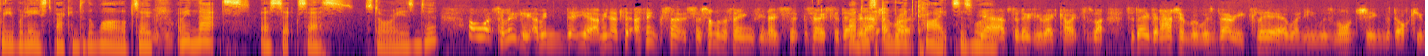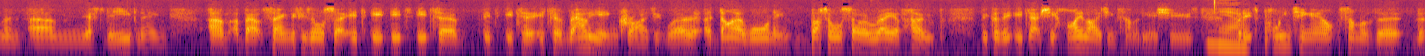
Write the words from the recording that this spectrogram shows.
re-released back into the wild. So, Mm-hmm. I mean, that's a success story, isn't it? Oh, absolutely. I mean, yeah. I mean, I, th- I think so. So some of the things, you know, so, so, so David and also uh, Attenborough- red kites as well. Yeah, absolutely, red kites as well. So David Attenborough was very clear when he was launching the document um, yesterday evening um, about saying this is also it, it, it, it's a it, it's a it's a rallying cry, as it were, a dire warning, but also a ray of hope because it, it's actually highlighting some of the issues, Yeah. but it's pointing out some of the the,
